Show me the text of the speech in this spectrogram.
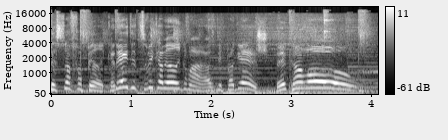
בסוף הפרק. אני הייתי צביקה ברגמן, אז ניפגש בקרוב!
